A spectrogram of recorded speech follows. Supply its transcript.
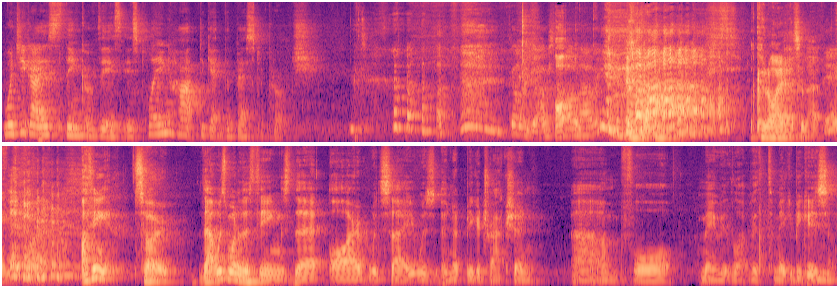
what do you guys think of this? Is playing hard to get the best approach? Golly gosh, Oh. how old are we? can i answer that yeah, go for it. I think so. That was one of the things that I would say was a big attraction um, for me with like with Tamika because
